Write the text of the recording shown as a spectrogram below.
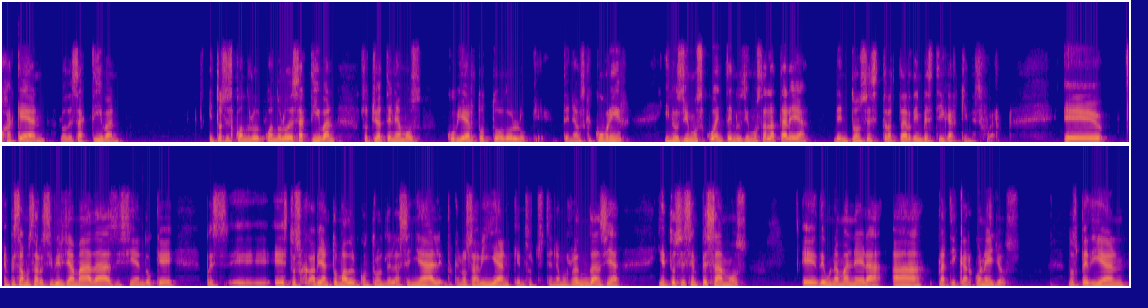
hackean, lo desactivan. Entonces cuando lo, cuando lo desactivan, nosotros ya teníamos cubierto todo lo que teníamos que cubrir y nos dimos cuenta y nos dimos a la tarea de entonces tratar de investigar quiénes fueron. Eh, empezamos a recibir llamadas diciendo que pues eh, estos habían tomado el control de la señal porque no sabían que nosotros teníamos redundancia y entonces empezamos eh, de una manera a platicar con ellos. Nos pedían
